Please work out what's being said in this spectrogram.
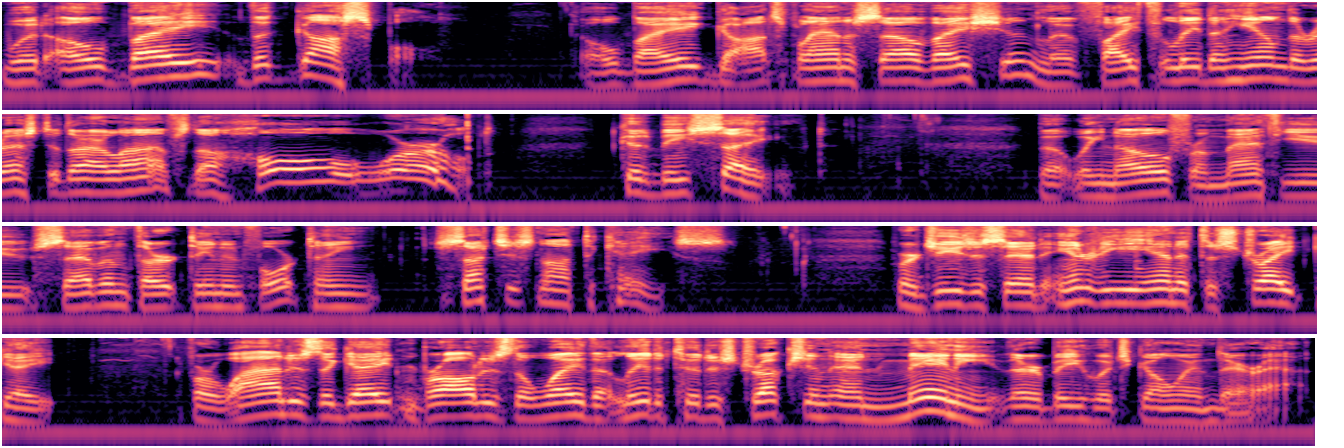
would obey the gospel, obey God's plan of salvation, live faithfully to Him the rest of their lives, the whole world could be saved. But we know from Matthew 7 13 and 14, such is not the case. Where Jesus said, Enter ye in at the strait gate. For wide is the gate and broad is the way that leadeth to destruction, and many there be which go in thereat.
